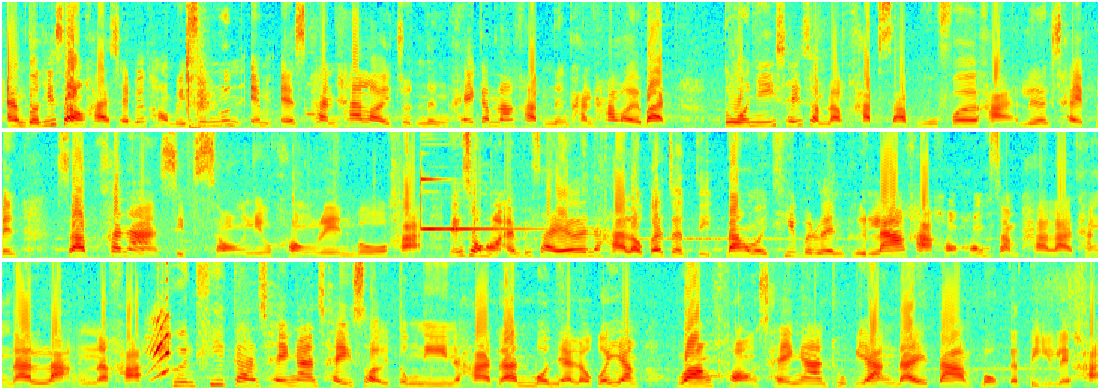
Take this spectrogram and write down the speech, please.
แอมตัวที่ 2 ค่ะ ใช้เป็นของ Prism รุ่น MS 1500.1 ให้กำลังขับ 1,500บัตต์ ตัวนี้ใช้สำหรับขับซับวูเฟอร์ค่ะ เลือกใช้เป็นซับขนาด 12 นิ้วของ Rainbow ค่ะ ในส่วนของ Amplifier นะคะ เราก็จะติดตั้งไว้ที่บริเวณพื้นล่างค่ะ ของห้องสัมภาระทางด้านหลังนะคะ พื้นที่การใช้งานใช้สอยตรงนี้นะคะ ด้านบนเนี่ยเราก็ยังวางของใช้งานทุกอย่างได้ตามปกติเลยค่ะ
